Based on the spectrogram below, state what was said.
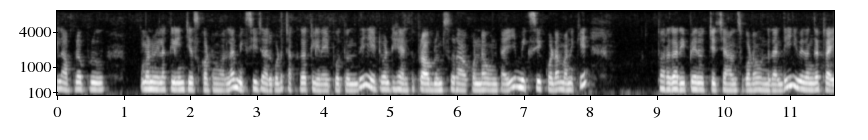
ఇలా అప్పుడప్పుడు మనం ఇలా క్లీన్ చేసుకోవడం వల్ల మిక్సీ జార్ కూడా చక్కగా క్లీన్ అయిపోతుంది. ఎటువంటి హెల్త్ ప్రాబ్లమ్స్ రాకుండా ఉంటాయి. మిక్సీ కూడా మనకి త్వరగా రిపేర్ వచ్చే ఛాన్స్ కూడా ఉండదండి. ఈ విధంగా ట్రై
